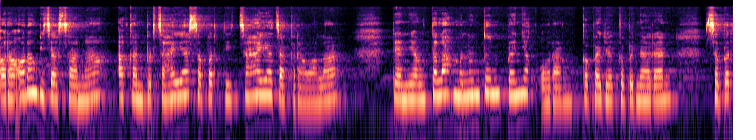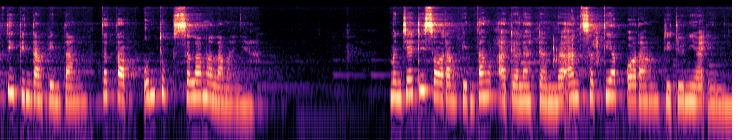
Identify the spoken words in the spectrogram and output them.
Orang-orang bijaksana akan bercahaya seperti cahaya cakrawala, dan yang telah menuntun banyak orang kepada kebenaran seperti bintang-bintang tetap untuk selama-lamanya. Menjadi seorang bintang adalah dambaan setiap orang di dunia ini.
